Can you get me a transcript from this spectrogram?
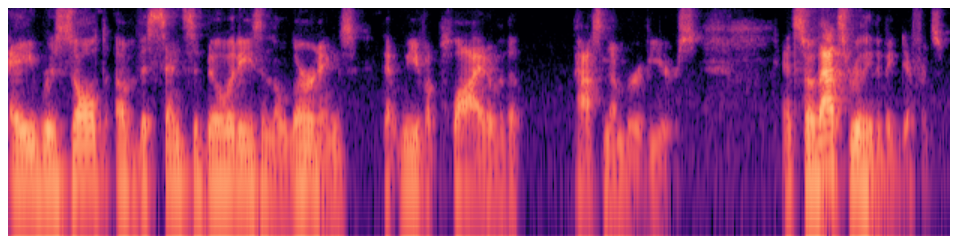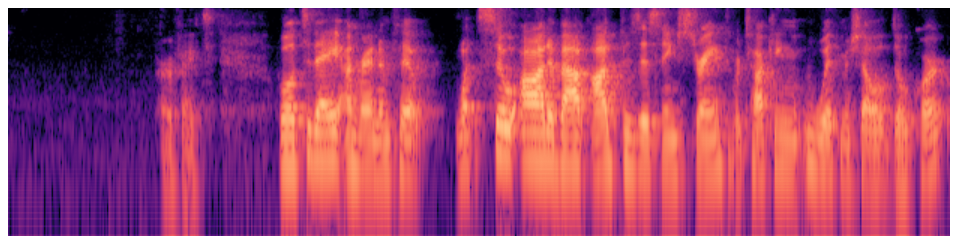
a result of the sensibilities and the learnings that we've applied over the past number of years. And so that's really the big difference. Perfect. Well, today on Random Fit, what's so odd about odd positioning strength? We're talking with Michol Dalcourt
